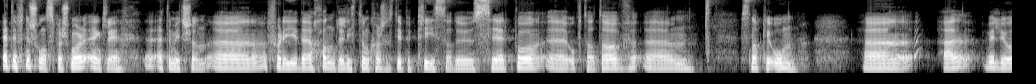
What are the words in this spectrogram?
et definisjonsspørsmål, egentlig, etter mitt skjønn. Uh, fordi det handler litt om hva slags type priser du ser på, er opptatt av, snakker om. Jeg vil jo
